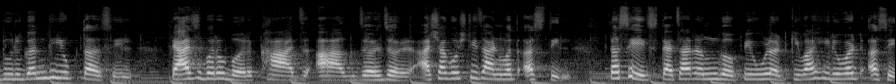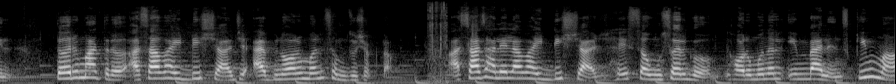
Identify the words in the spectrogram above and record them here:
दुर्गंधीयुक्त असेल त्याचबरोबर खाज आग जळजळ अशा गोष्टी जाणवत असतील तसेच त्याचा रंग पिवळट किंवा हिरवट असेल तर मात्र असा व्हाईट डिस्चार्ज ॲबनॉर्मल समजू शकता. असा झालेला व्हाईट डिस्चार्ज हे संसर्ग हॉर्मोनल इम्बॅलन्स किंवा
